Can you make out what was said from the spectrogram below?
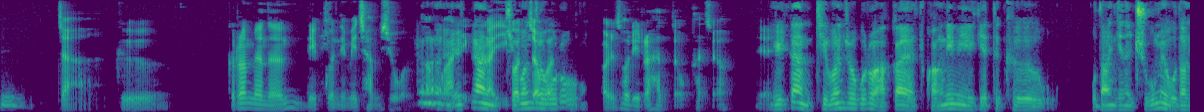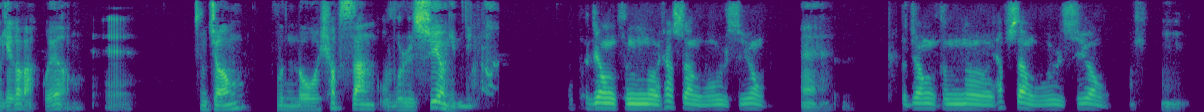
음. 자, 그 그러면은 니꾸님이 잠시 온다고 어, 하니까 일단 이것저것 기본적으로 얼소리를 하도록 하죠. 예. 일단 기본적으로 아까 광님이 얘기했던 그 5단계는 죽음의 5단계가 맞고요. 예. 부정, 분노, 협상, 우물, 수용입니다. 부정, 분노, 협상, 우울, 수용. 예. 부정, 분노, 협상, 우울, 수용. 음.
